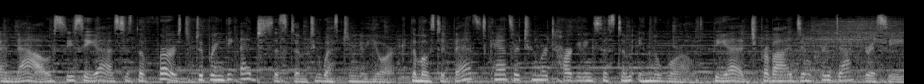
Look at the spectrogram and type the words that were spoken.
and now CCS is the first to bring the EDGE system to Western New York, the most advanced cancer tumor targeting system in the world. The EDGE provides improved accuracy,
